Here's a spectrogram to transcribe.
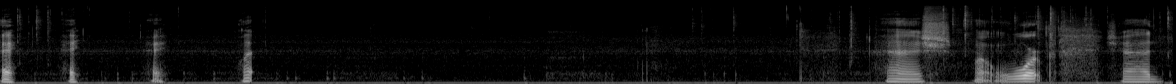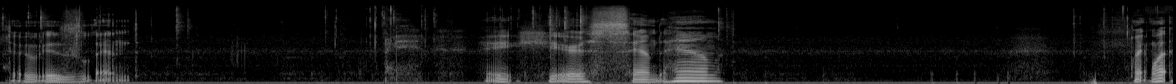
Hey! Hey! Hey! What? Hash well, warp shadow island hey here's Sam the Ham Wait, what?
